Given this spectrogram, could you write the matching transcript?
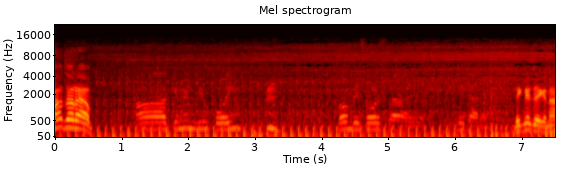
कहाँ जा रहे हैं आप केमेन व्यू पॉइंट कम रिसोर्स जा रहे हैं देखने जाएगा ना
